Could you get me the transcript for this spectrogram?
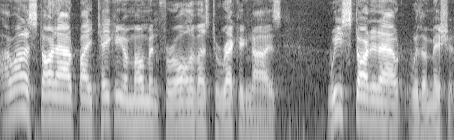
I want to start out by taking a moment for all of us to recognize we started out with a mission.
